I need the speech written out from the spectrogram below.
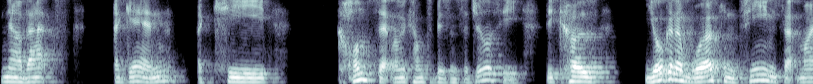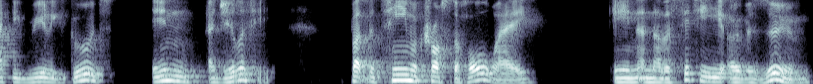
Now that's, again, a key concept when we come to business agility, because you're going to work in teams that might be really good in agility, but the team across the hallway in another city over Zoom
